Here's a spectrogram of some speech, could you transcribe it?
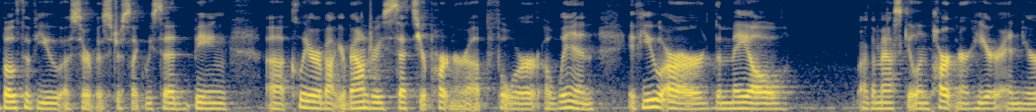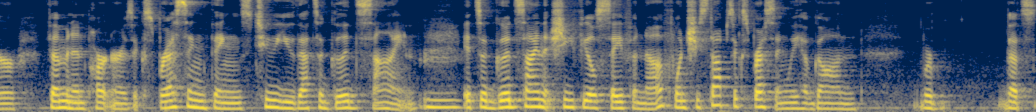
both of you a service. Just like we said, being uh, clear about your boundaries sets your partner up for a win. If you are the male or the masculine partner here and your feminine partner is expressing things to you, that's a good sign. It's a good sign that she feels safe enough. When she stops expressing, we have gone, we're that's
